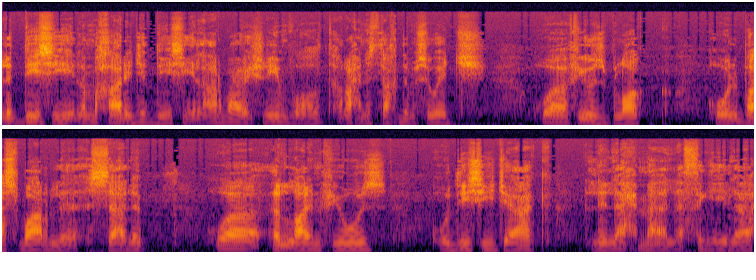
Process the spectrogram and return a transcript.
لل DC لما خارج ال DC ل 24 فولت راح نستخدم switch و fuse block وال bus bar للسالب و inline fuse و DC jack للأحمال الثقيلة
